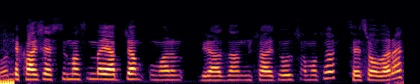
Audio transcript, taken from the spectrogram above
Onun da karşılaştırmasını da yapacağım. Umarım birazdan müsait olursa motor ses olarak.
